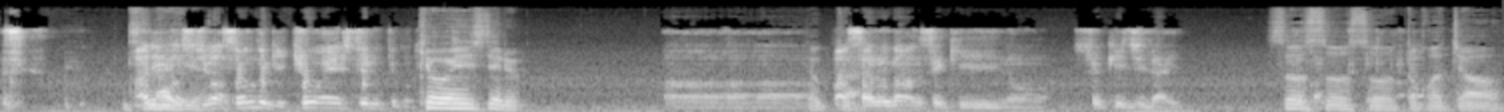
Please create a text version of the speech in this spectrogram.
有吉はその時共演してるってこと？共演してる。あとか。ーまあ猿岩石の初期時代そうそうそうとかちゃう？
